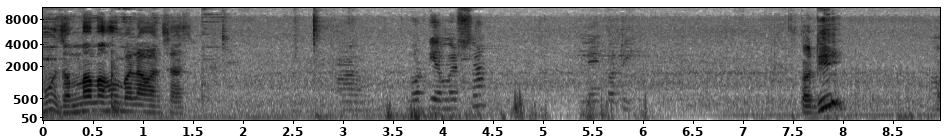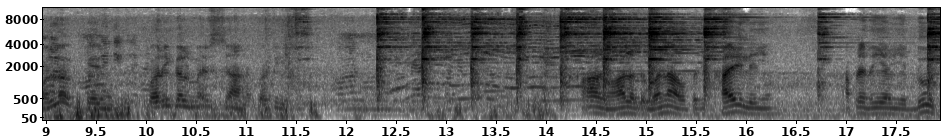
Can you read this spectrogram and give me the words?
હું જમવામાં શું બનાવવાનું છે મોટી ને કઢી. કઢી? અલગ. પરિકલ મરચાં ને કઢી. હાલો હાલો, તો બનાવો, પછી ખાઈ લઈએ. આપણે લઈ આવીએ દૂધ.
